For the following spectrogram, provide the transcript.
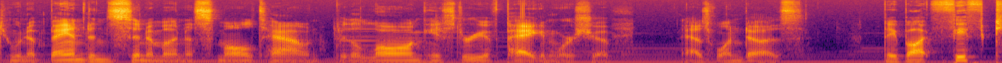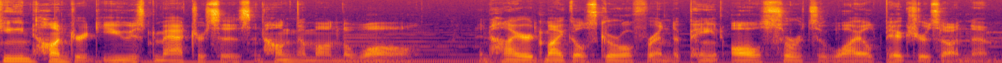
to an abandoned cinema in a small town with a long history of pagan worship, as one does. They bought 1,500 used mattresses and hung them on the wall, and hired Michael's girlfriend to paint all sorts of wild pictures on them.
